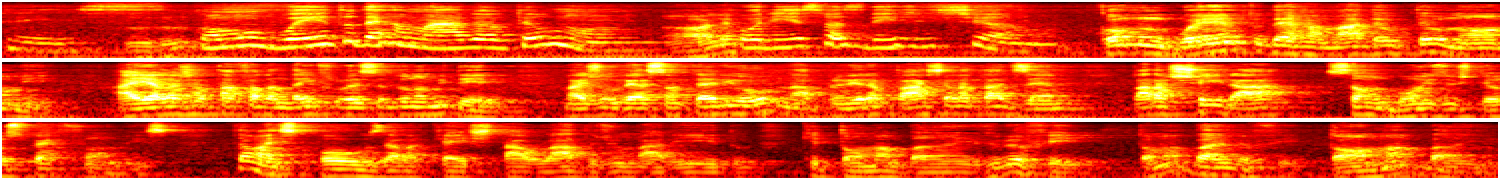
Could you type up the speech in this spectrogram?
Três. Uhum. Como um vento derramado é o teu nome. Olha. Por isso as virgens te amam. Como um vento derramado é o teu nome. Aí ela já está falando da influência do nome dele. Mas no verso anterior, na primeira parte, ela está dizendo: Para cheirar são bons os teus perfumes. Então a esposa, ela quer estar ao lado de um marido que toma banho, viu, meu filho? Toma banho, meu filho. Toma banho.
